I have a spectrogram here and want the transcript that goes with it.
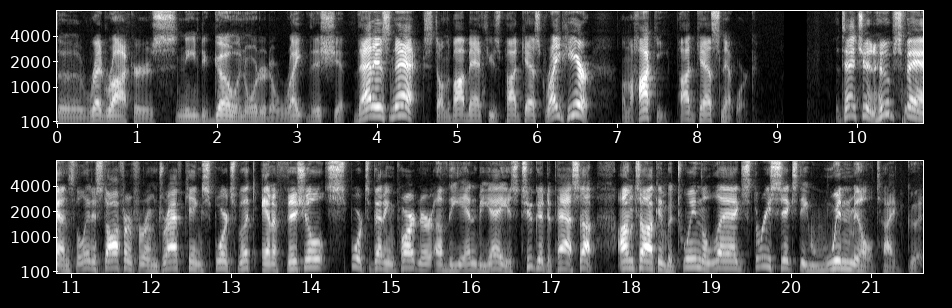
the Red Rockers need to go in order to right this ship. That is next on the Bob Matthews podcast, right here on the Hockey Podcast Network. Attention, Hoops fans! The latest offer from DraftKings Sportsbook, an official sports betting partner of the NBA, is too good to pass up. I'm talking between the legs, 360 windmill type good.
